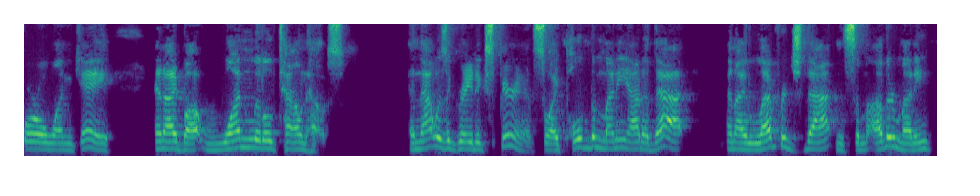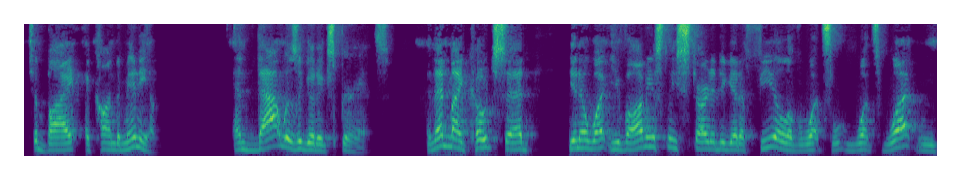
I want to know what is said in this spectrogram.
401k, and I bought one little townhouse and that was a great experience. So I pulled the money out of that and I leveraged that and some other money to buy a condominium. And that was a good experience. And then my coach said, you know what, you've obviously started to get a feel of what's what's what and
